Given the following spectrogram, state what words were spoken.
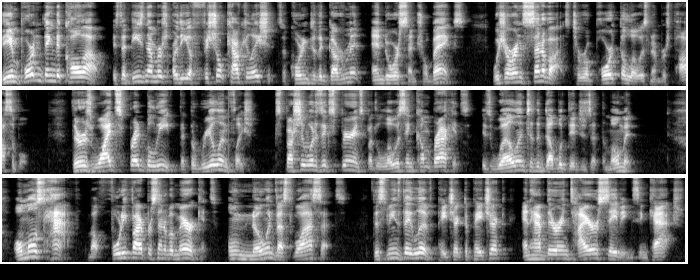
The important thing to call out is that these numbers are the official calculations according to the government and or central banks, which are incentivized to report the lowest numbers possible. There is widespread belief that the real inflation, especially what is experienced by the lowest income brackets, is well into the double digits at the moment. Almost half, about 45% of Americans, own no investable assets. This means they live paycheck to paycheck and have their entire savings in cash.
